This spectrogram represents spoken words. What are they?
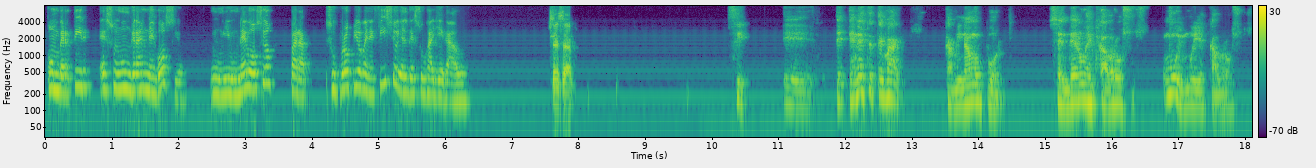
convertir eso en un gran negocio y un negocio para su propio beneficio y el de sus allegados. César. Sí, eh, e, en este tema caminamos por senderos escabrosos, muy, muy escabrosos,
